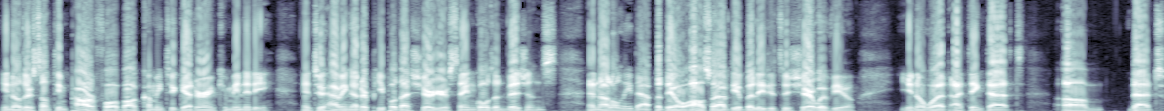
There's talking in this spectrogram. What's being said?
You know, there's something powerful about coming together in community and to having other people that share your same goals and visions. And not only that, but they'll also have the ability to share with you. You know what? I think that um, that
